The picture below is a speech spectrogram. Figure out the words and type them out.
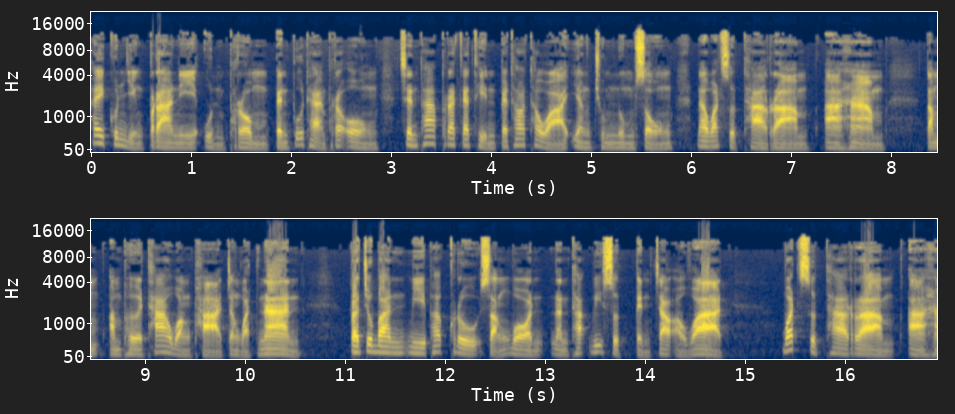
ให้คุณหญิงปราณีอุ่นพรม เป็นผู้แทนพระองค์ เชิญผ้าพระกฐินไปทอดถวายยังชุมนุมสงฆ์ณวัดสุทธาราม อาหามตำอำเภอท่าวังผาจังหวัดน่าน ปัจจุบันมีพระครูสังวรนันทวิสุทธ์เป็นเจ้าอาวาส วัดสุทธารามอาห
